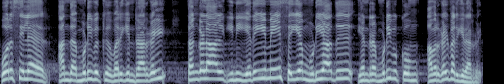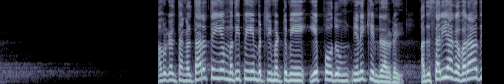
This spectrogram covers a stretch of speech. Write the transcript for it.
ஒரு சிலர் அந்த முடிவுக்கு வருகின்றார்கள். தங்களால் இனி எதையுமே செய்ய முடியாது என்ற முடிவுக்கும் அவர்கள் வருகிறார்கள். அவர்கள் தங்கள் தரத்தையும் மதிப்பையும் பற்றி மட்டுமே எப்போதும் நினைக்கின்றார்கள். அது சரியாக வராது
